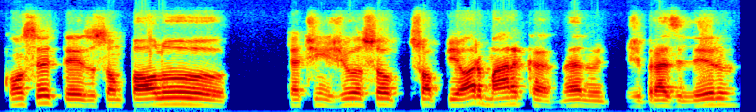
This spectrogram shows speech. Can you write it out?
Com certeza, o São Paulo que atingiu a sua, sua pior marca né, de brasileiro.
